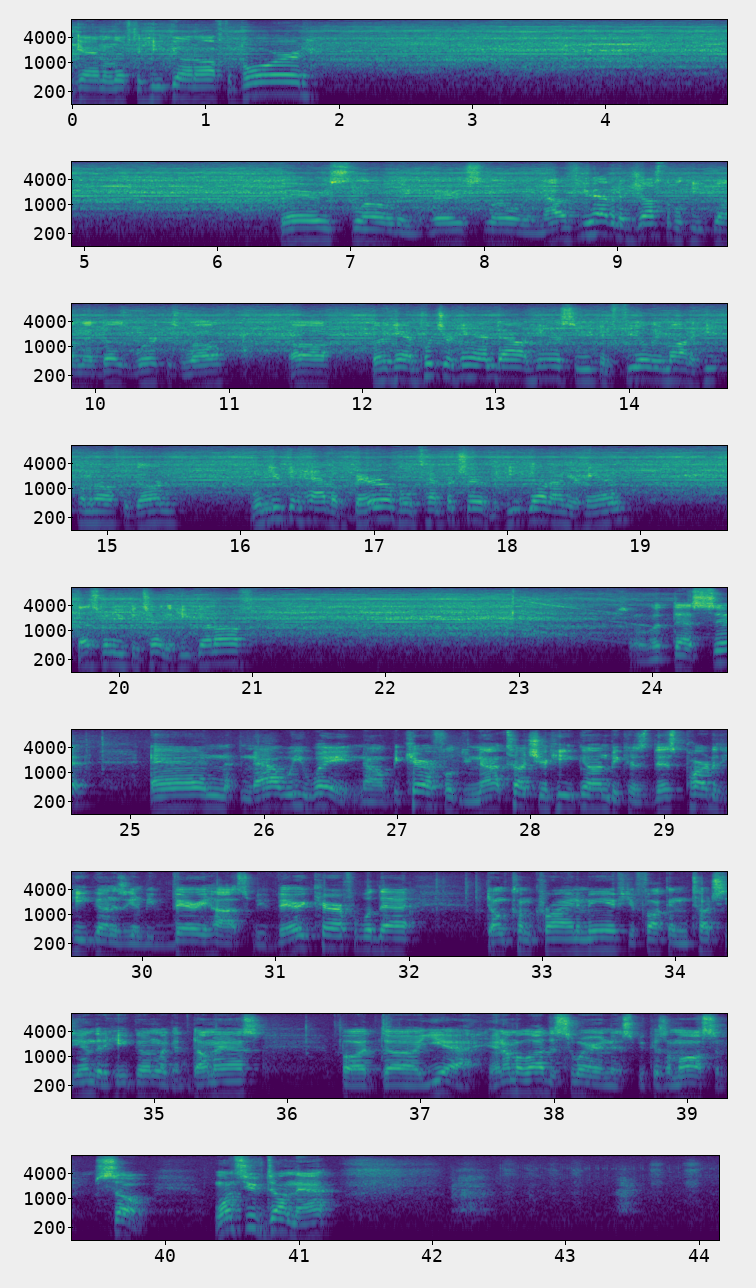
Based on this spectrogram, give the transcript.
Again, lift the heat gun off the board. Very slowly, very slowly. Now, if you have an adjustable heat gun, that does work as well. Uh, but again, put your hand down here so you can feel the amount of heat coming off the gun. When you can have a bearable temperature of the heat gun on your hand, that's when you can turn the heat gun off. So let that sit. And now we wait. Now be careful, do not touch your heat gun because this part of the heat gun is going to be very hot. So be very careful with that. Don't come crying to me if you fucking touch the end of the heat gun like a dumbass. But uh, yeah, and I'm allowed to swear in this because I'm awesome. So, once you've done that,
